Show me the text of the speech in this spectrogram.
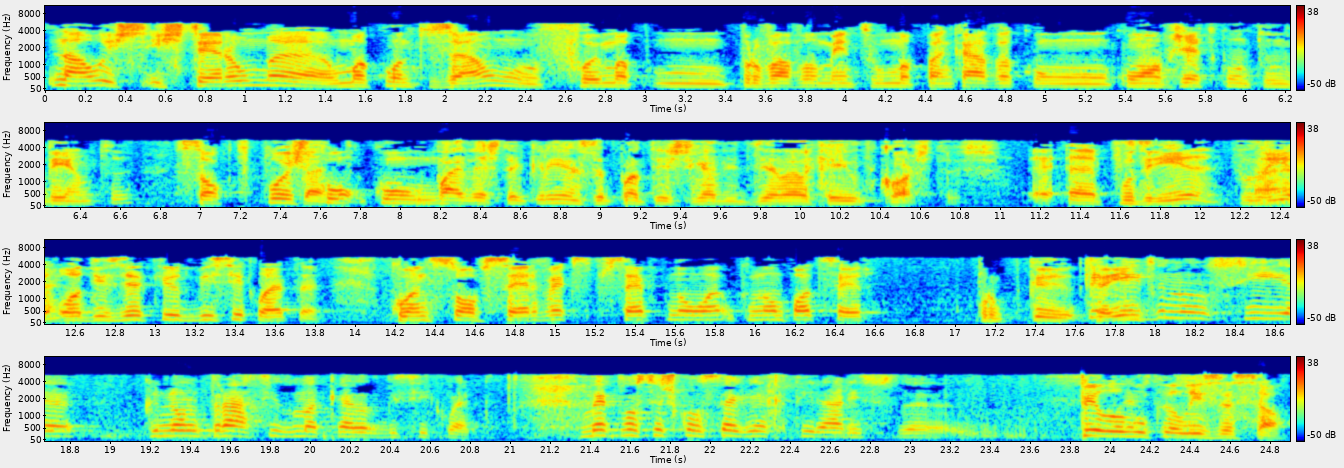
Não, isto, isto era uma, uma contusão, foi uma- um, provavelmente uma pancada com, com um objeto contundente, só que depois Portanto, com, com- O pai desta criança pode ter chegado e dizer ela caiu de costas. eh, eh, poderia, poderia é? ou dizer que o de bicicleta. Quando se observa é que se percebe que não, que não pode ser. Porque Quem é que caindo, denuncia que não terá sido uma queda de bicicleta? Como é que vocês conseguem retirar isso da... pela localização.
